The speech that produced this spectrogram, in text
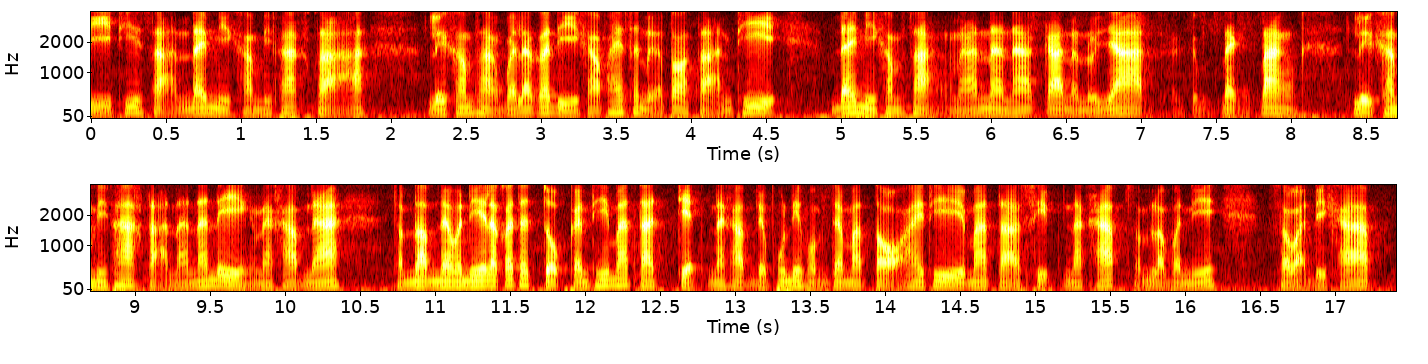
ดีที่ศาลได้มีคำพิพากษา หรือคำสั่งไปแล้วก็ดีครับ ให้เสนอต่อศาลที่ได้มีคำสั่งนั้นนะนะการอนุญาตแต่งตั้ง หรือคำพิพากษานั้นนั่นเองนะครับนะสำหรับในวันนี้เราก็จะจบกันที่มาตรา7นะครับ เดี๋ยวพรุ่งนี้ผมจะมาต่อให้ที่มาตรา10นะครับสำหรับวันนี้ สวัสดีครับ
